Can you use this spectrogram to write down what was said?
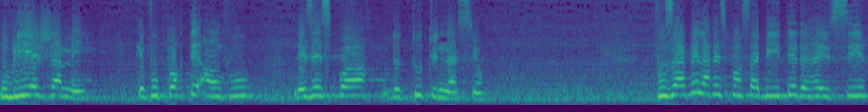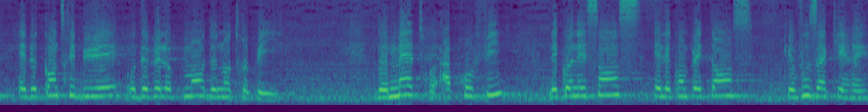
n'oubliez jamais que vous portez en vous les espoirs de toute une nation. Vous avez la responsabilité de réussir et de contribuer au développement de notre pays, de mettre à profit les connaissances et les compétences que vous acquérez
